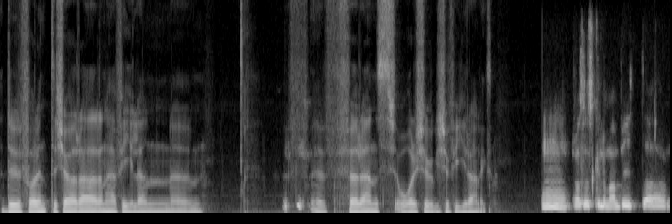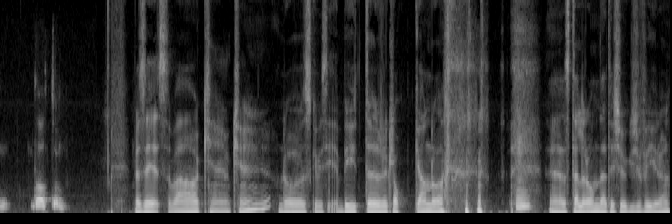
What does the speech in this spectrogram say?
du får inte köra den här filen eh, förrän år 2024 liksom. Mm, och så skulle man byta um, datum. Precis, okej, okej. Då ska vi se, byter klockan då. Mm. Eh, Ställer om det till 2024.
